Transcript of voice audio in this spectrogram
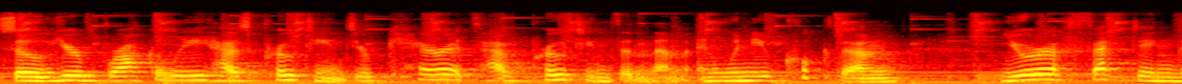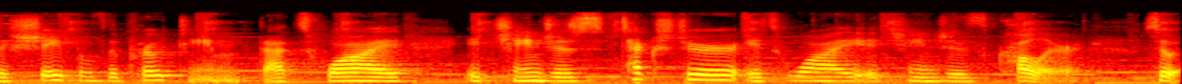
So your broccoli has proteins, your carrots have proteins in them, and when you cook them, you're affecting the shape of the protein. That's why it changes texture, it's why it changes color. So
